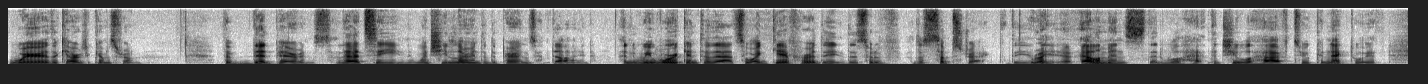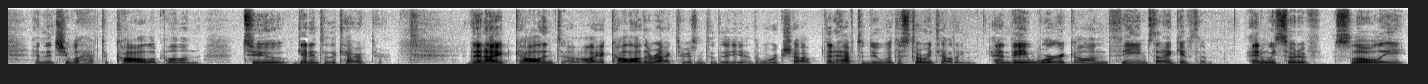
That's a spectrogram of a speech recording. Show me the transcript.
where the character comes from. The dead parents, that scene, when she learned that the parents had died. And we work into that. So I give her the, the sort of the substract, the, Right. the uh, elements that, will ha- that she will have to connect with and that she will have to call upon to get into the character. Then I call into I call other actors into the the workshop that have to do with the storytelling, and they work on themes that I give them, and we sort of slowly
